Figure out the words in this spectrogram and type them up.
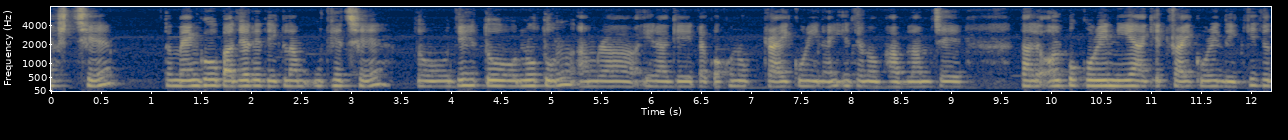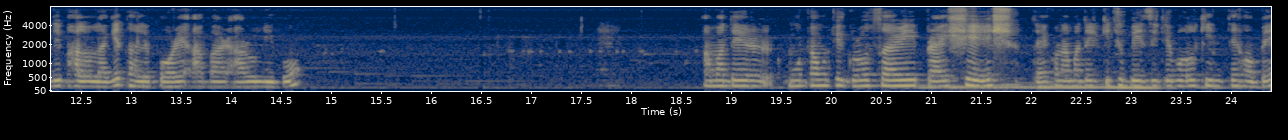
আসছে। তো ম্যাঙ্গো বাজারে দেখলাম উঠেছে। তো যেহেতু নতুন, আমরা এর আগে এটা কখনো ট্রাই করি নাই, এজন্য ভাবলাম যে তাহলে অল্প করে নিয়ে আগে ট্রাই করে দেখি। যদি ভালো লাগে তাহলে পরে আবার আরও নিব। আমাদের মোটামুটি গ্রোসারি প্রায় শেষ। তো এখন আমাদের কিছু ভেজিটেবল কিনতে হবে।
